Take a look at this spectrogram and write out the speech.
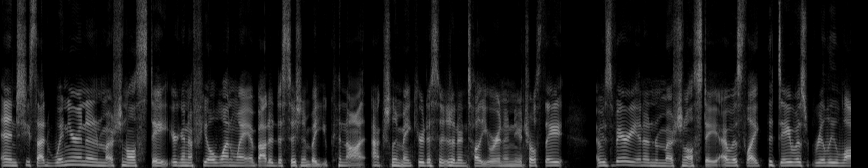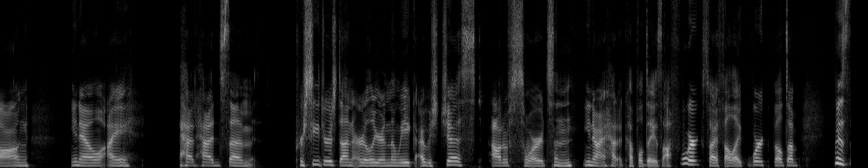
And she said, when you're in an emotional state, you're going to feel one way about a decision, but you cannot actually make your decision until you are in a neutral state. I was very in an emotional state. I was like, the day was really long. You know, I had had some procedures done earlier in the week. I was just out of sorts. And, you know, I had a couple days off work. So I felt like work built up. Was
